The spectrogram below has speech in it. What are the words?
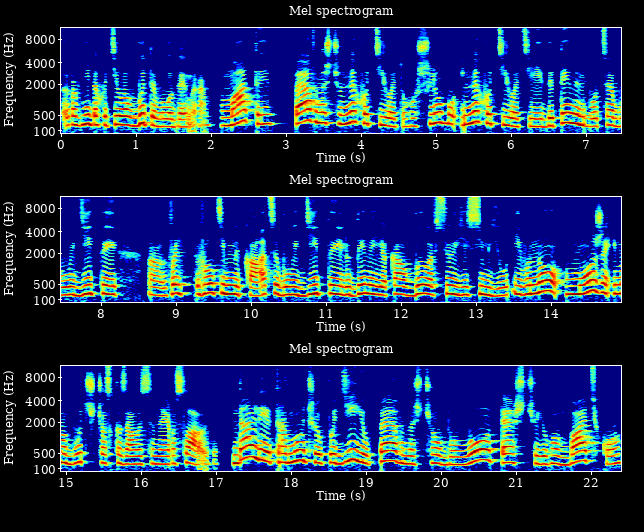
Рогніда хотіла вбити Володимира. Мати, певно, що не хотіла того шлюбу і не хотіла цієї дитини, бо це були діти гвалтівника, це були діти людини, яка вбила всю її сім'ю. І воно може і, мабуть, що сказалося на Ярославові. Далі травмуючою подією, певно, що було те, що його батько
